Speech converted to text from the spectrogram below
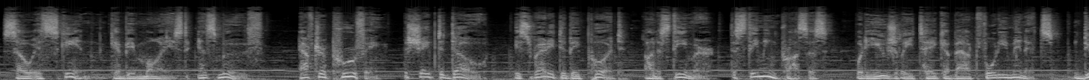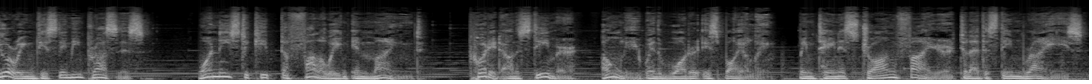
so its skin can be moist and smooth. After proofing, the shaped dough is ready to be put on a steamer. The steaming process would usually take about 40 minutes. During the steaming process, one needs to keep the following in mind. Put it on the steamer only when the water is boiling. Maintain a strong fire to let the steam rise.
